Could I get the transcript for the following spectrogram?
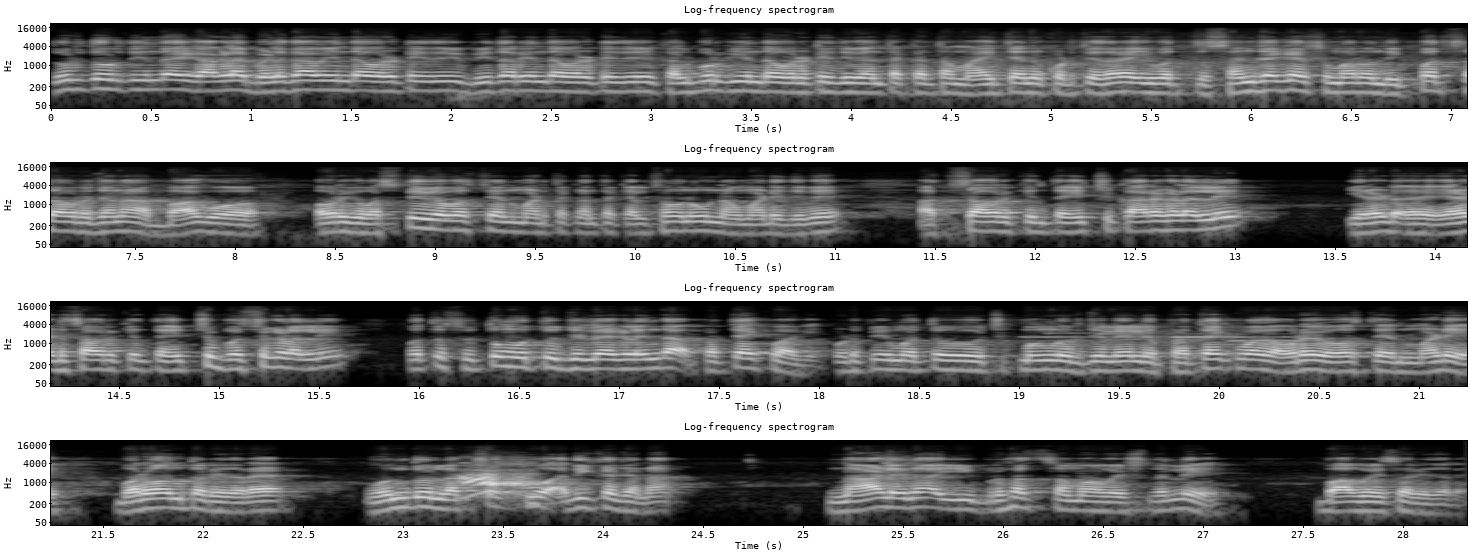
ದೂರ ದೂರದಿಂದ ಈಗಾಗಲೇ ಬೆಳಗಾವಿಯಿಂದ ಹೊರಟಿದ್ವಿ ಬೀದರಿಂದ ಹೊರಟಿದ್ವಿ, ಕಲಬುರಗಿಯಿಂದ ಹೊರಟಿದ್ದೀವಿ ಅಂತಕ್ಕಂಥ ಮಾಹಿತಿಯನ್ನು ಕೊಡ್ತಿದ್ದಾರೆ. ಇವತ್ತು ಸಂಜೆಗೆ ಸುಮಾರು ಒಂದು ಇಪ್ಪತ್ತು ಸಾವಿರ ಜನ ಭಾಗವ ಅವರಿಗೆ ವಸತಿ ವ್ಯವಸ್ಥೆಯನ್ನು ಮಾಡ್ತಕ್ಕಂಥ ಕೆಲಸವನ್ನು ನಾವು ಮಾಡಿದ್ದೀವಿ. ಹತ್ತು ಸಾವಿರಕ್ಕಿಂತ ಹೆಚ್ಚು ಕಾರುಗಳಲ್ಲಿ, ಎರಡು ಎರಡು ಸಾವಿರಕ್ಕಿಂತ ಹೆಚ್ಚು ಬಸ್ಸುಗಳಲ್ಲಿ ಮತ್ತು ಸುತ್ತಮುತ್ತ ಜಿಲ್ಲೆಗಳಿಂದ ಪ್ರತ್ಯೇಕವಾಗಿ, ಉಡುಪಿ ಮತ್ತು ಚಿಕ್ಕಮಗಳೂರು ಜಿಲ್ಲೆಯಲ್ಲಿ ಪ್ರತ್ಯೇಕವಾಗಿ ಅವರೇ ವ್ಯವಸ್ಥೆಯನ್ನು ಮಾಡಿ ಬರುವಂಥವ್ರು ಇದ್ದಾರೆ ಒಂದು ಲಕ್ಷಕ್ಕೂ ಅಧಿಕ ಜನ ನಾಳಿನ ಈ ಬೃಹತ್ ಸಮಾವೇಶದಲ್ಲಿ ಭಾಗವಹಿಸಲಿದ್ದಾರೆ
